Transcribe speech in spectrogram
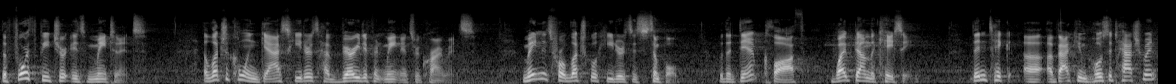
The fourth feature is maintenance. Electrical and gas heaters have very different maintenance requirements. Maintenance for electrical heaters is simple. With a damp cloth, wipe down the casing. Then take a, a vacuum hose attachment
